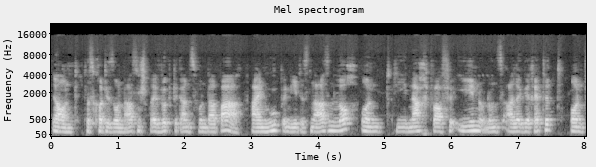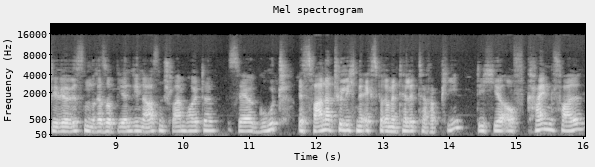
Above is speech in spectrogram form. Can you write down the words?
Ja, und das Cortison-Nasenspray wirkte ganz wunderbar. Ein Hub in jedes Nasenloch und die Nacht war für ihn und uns alle gerettet. Und wie wir wissen, resorbieren die Nasenschleimhäute sehr gut. Es war natürlich eine experimentelle Therapie die ich hier auf keinen Fall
